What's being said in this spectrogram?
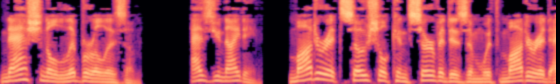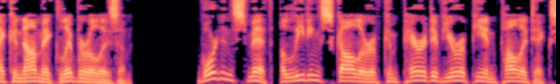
"...national liberalism", as uniting moderate social conservatism with moderate economic liberalism. Gordon Smith, a leading scholar of comparative European politics,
